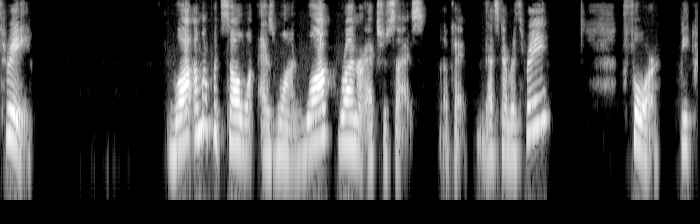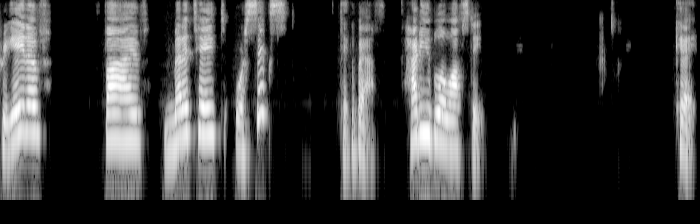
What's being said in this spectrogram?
Three, walk. I'm going to put Saul as one. Walk, run, or exercise. Okay, that's number three. Four, be creative. Five, meditate. Or six, take a bath. How do you blow off steam? Okay.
